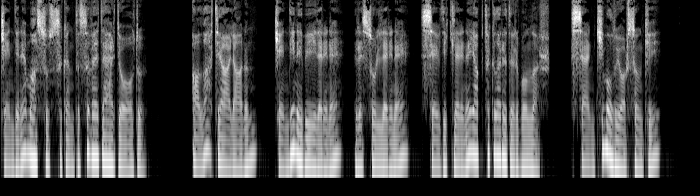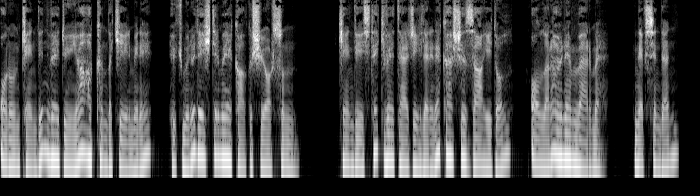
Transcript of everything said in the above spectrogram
kendine mahsus sıkıntısı ve derdi oldu. Allah Teala'nın kendi nebilerine, resullerine, sevdiklerine yaptıklarıdır bunlar. Sen kim oluyorsun ki onun kendin ve dünya hakkındaki ilmini, hükmünü değiştirmeye kalkışıyorsun. Kendi istek ve tercihlerine karşı zahid ol, onlara önem verme. Nefsinden,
